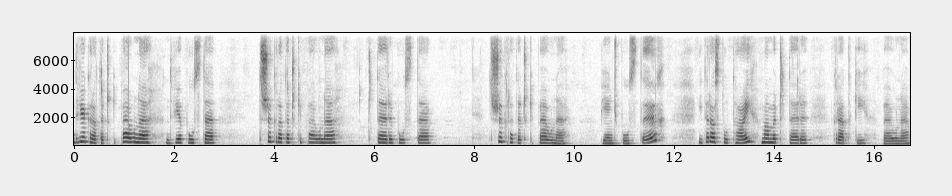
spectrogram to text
Dwie krateczki pełne, dwie puste, trzy krateczki pełne, cztery puste, trzy krateczki pełne, pięć pustych. I teraz tutaj mamy cztery kratki pełne,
